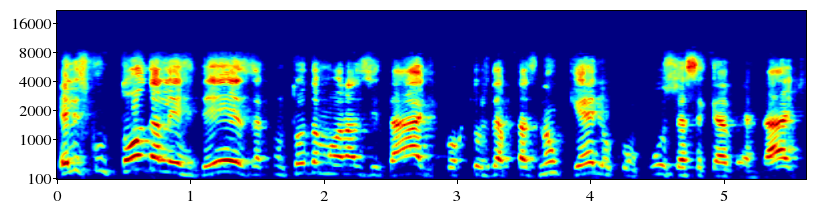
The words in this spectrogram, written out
Eles, com toda a lerdeza, com toda a morosidade, porque os deputados não querem o concurso, essa é a verdade,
